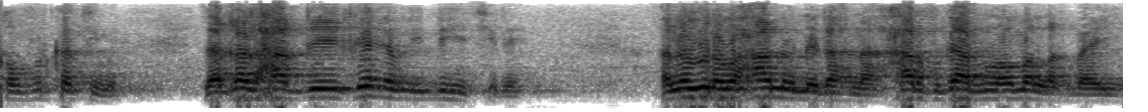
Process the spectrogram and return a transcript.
koonfur ka timid laqad xaqiiqe bay dhihi jireen. Annaguna waxaanu nidhahnaa xaraf gaar nooma laqbeeyo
